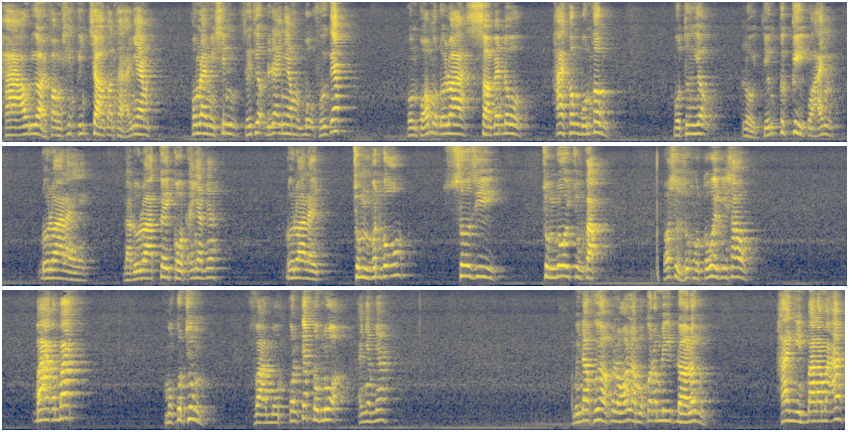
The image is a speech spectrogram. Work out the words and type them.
Hà Audio Hải Phòng xin kính chào toàn thể anh em. Hôm nay mình xin giới thiệu đến anh em một bộ phối ghép, Gồm có một đôi loa Spendo 2040 Một thương hiệu nổi tiếng cực kỳ của anh. Đôi loa này là đôi loa cây cột anh em nhé. Đôi loa này trùng vân gỗ, Sơ di, Trùng đôi, trùng cặp. Nó sử dụng một cấu hình như sau. Ba con bát, một con chung và một con tép đôm lụa, anh em nhé. Mình đang phối hợp với nó là một con âm ly đờ lông 2000 ba la mã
